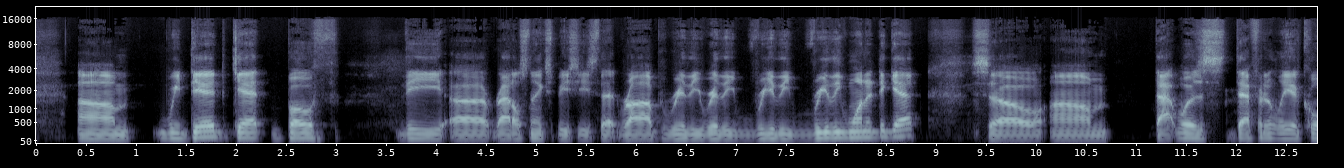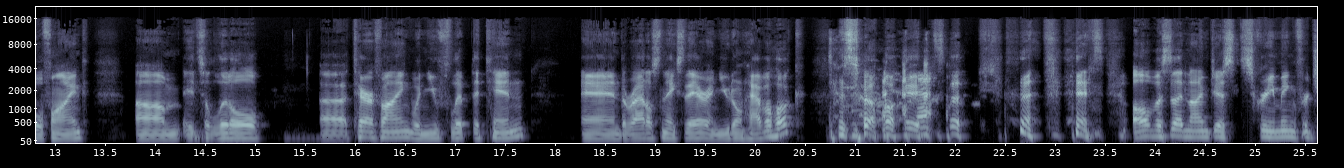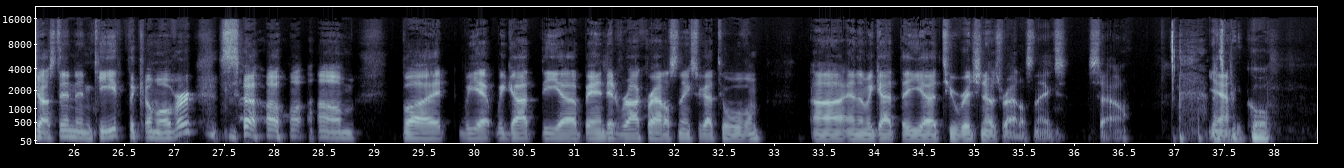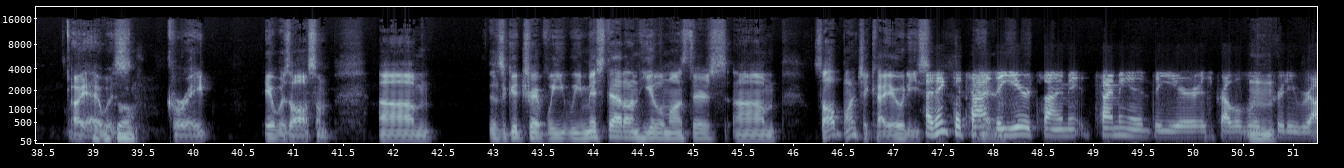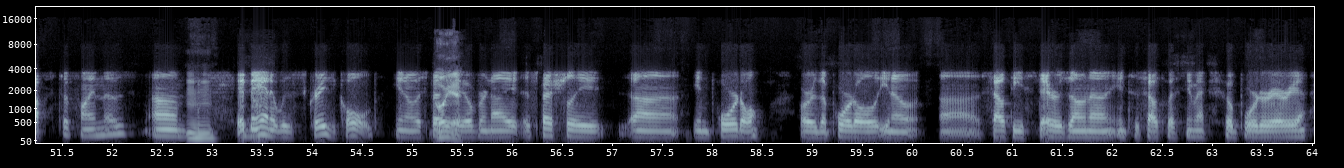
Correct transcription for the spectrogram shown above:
um we did get both the uh rattlesnake species that Rob really, really, really, really wanted to get. So um that was definitely a cool find. Um it's a little uh terrifying when you flip the tin and the rattlesnake's there and you don't have a hook. so it's, it's all of a sudden I'm just screaming for Justin and Keith to come over. So, um, but we we got the uh, banded rock rattlesnakes. We got two of them, uh, and then we got the uh, two ridge nose rattlesnakes. So, yeah, That's pretty cool. Oh yeah, it was cool. great. It was awesome. Um, it was a good trip. We we missed out on Gila monsters. Um, saw a bunch of coyotes. I think the time, the year timing, timing of the year is probably Mhm. pretty rough to find those. Um, Mhm. it man, it was crazy cold. You know, especially Oh, yeah. overnight, especially uh, in Portal or the Portal. You know, uh, southeast Arizona into southwest New Mexico border area.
